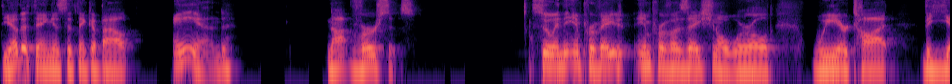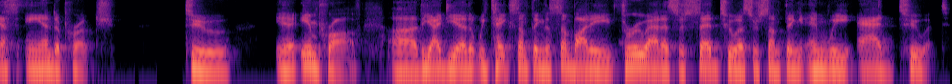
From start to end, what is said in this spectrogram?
The other thing is to think about and, not versus. So in the improv- improvisational world, we are taught the yes and approach to improv uh, the idea that we take something that somebody threw at us or said to us or something and we add to it.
